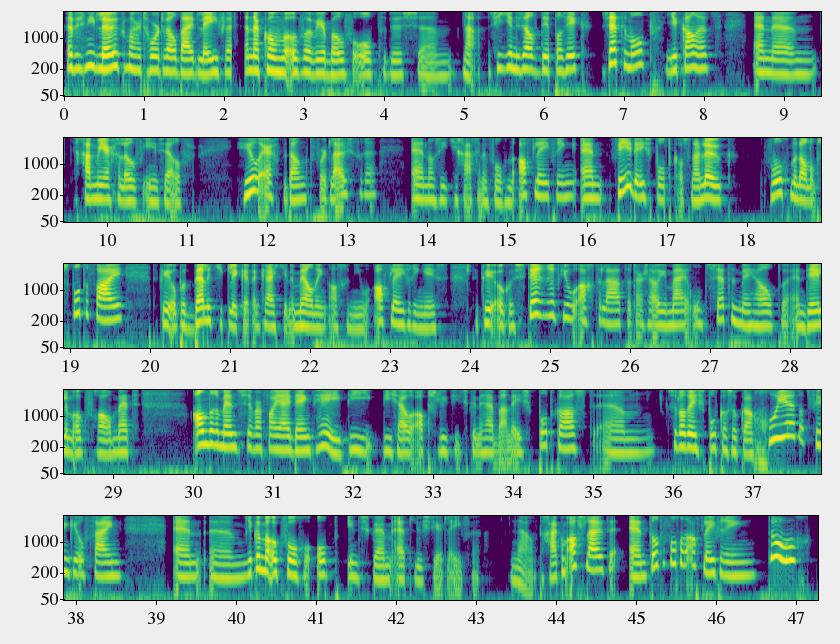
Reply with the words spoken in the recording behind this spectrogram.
Het is niet leuk, maar het hoort wel bij het leven. En daar komen we ook wel weer bovenop. Dus um, nou, zit je in dezelfde dip als ik? Zet hem op. Je kan het. En um, ga meer geloven in jezelf. Heel erg bedankt voor het luisteren. En dan zie ik je graag in een volgende aflevering. En vind je deze podcast nou leuk? Volg me dan op Spotify. Dan kun je op het belletje klikken. Dan krijg je een melding als er een nieuwe aflevering is. Dan kun je ook een sterrenreview achterlaten. Daar zou je mij ontzettend mee helpen. En deel hem ook vooral met andere mensen waarvan jij denkt: hey, die, die zouden absoluut iets kunnen hebben aan deze podcast. Ehm, zodat deze podcast ook kan groeien. Dat vind ik heel fijn. En um, je kunt me ook volgen op Instagram, Leven. Nou, dan ga ik hem afsluiten en tot de volgende aflevering. Doeg!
